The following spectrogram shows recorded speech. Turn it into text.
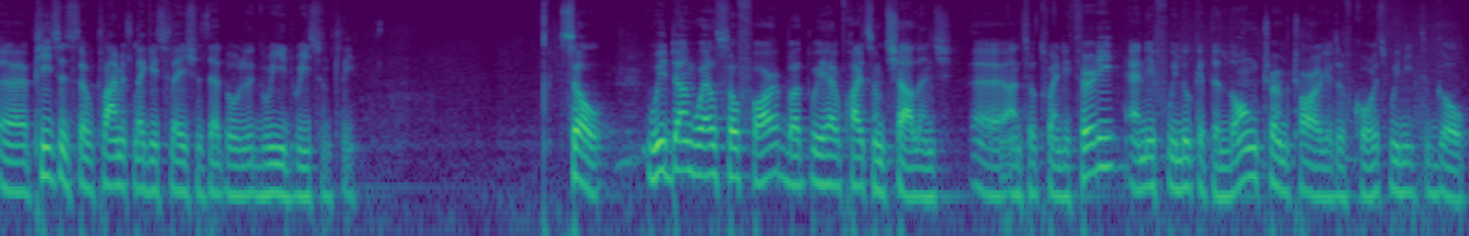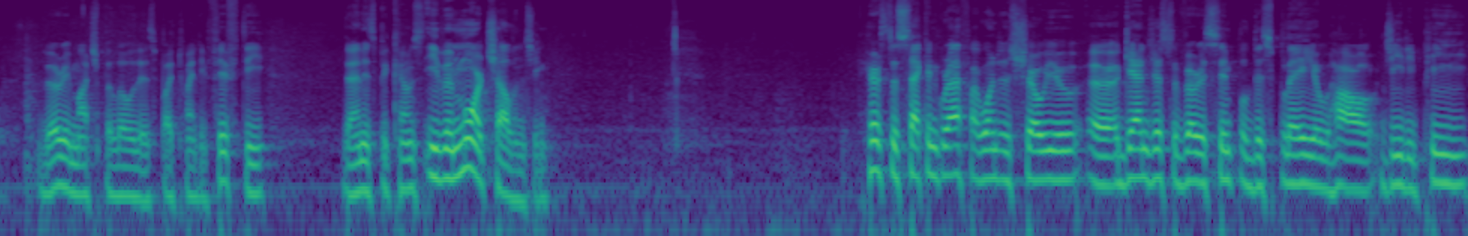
uh, pieces of climate legislation that were agreed recently. So we've done well so far, but we have quite some challenge uh, until 2030. And if we look at the long-term target, of course, we need to go very much below this by 2050. Then it becomes even more challenging. Here's the second graph I wanted to show you. Uh, again, just a very simple display of how GDP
